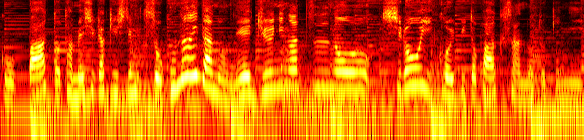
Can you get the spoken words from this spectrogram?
こうバーッと試し書きしてみてそうこの間のね12月の白い恋人パークさんの時に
